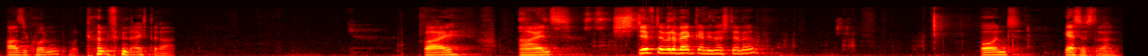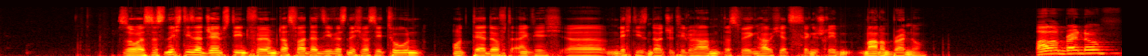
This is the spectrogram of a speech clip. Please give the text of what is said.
Ein paar Sekunden, man kann vielleicht raten. Zwei, eins. Stifte wieder weg an dieser Stelle. Und Guess ist dran. So, es ist nicht dieser James Dean-Film, das war denn Sie wissen nicht, was Sie tun. Und der dürfte eigentlich äh, nicht diesen deutschen Titel haben. Deswegen habe ich jetzt hingeschrieben: Marlon Brando. Marlon Brando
